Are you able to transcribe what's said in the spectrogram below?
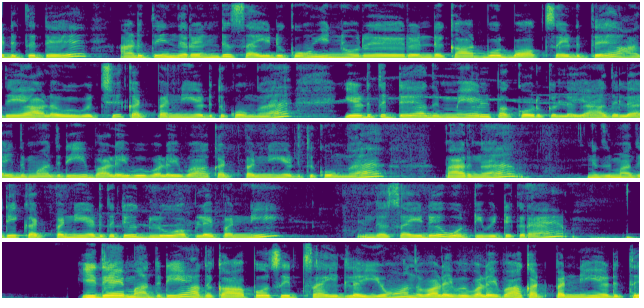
எடுத்துட்டு அடுத்து இந்த ரெண்டு சைடுக்கும் இன்னொரு ரெண்டு கார்ட்போர்ட் பாக்ஸ் எடுத்து அதே அளவு வச்சு கட் பண்ணி எடுத்துக்கோங்க. எடுத்துட்டு அது மேல் பக்கம் இருக்கு இல்லையா அதில் இது மாதிரி வளைவு வளைவாக கட் பண்ணி எடுத்துக்கோங்க. பாருங்கள் இது மாதிரி கட் பண்ணி எடுத்துகிட்டு க்ளூ அப்ளை பண்ணி இந்த சைடு ஒட்டி விட்டுக்கிறேன். இதே மாதிரி அதுக்கு ஆப்போசிட் சைட்லேயும் அந்த வளைவு வளைவாக கட் பண்ணி எடுத்து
